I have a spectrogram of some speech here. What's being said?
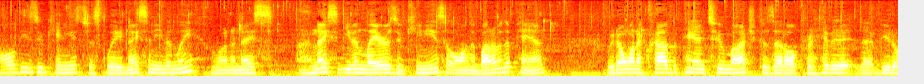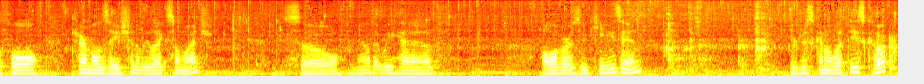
all these zucchinis just laid nice and evenly. We want a nice, a nice even layer of zucchinis along the bottom of the pan. We don't want to crowd the pan too much because that'll prohibit that beautiful caramelization that we like so much. So now that we have all of our zucchinis in, we're just going to let these cook.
